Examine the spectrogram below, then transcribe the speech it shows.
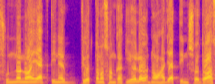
শূন্য, নয়, এক, তিনের বৃহত্তম সংখ্যা কি হলো? ন হাজার তিনশো দশ।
